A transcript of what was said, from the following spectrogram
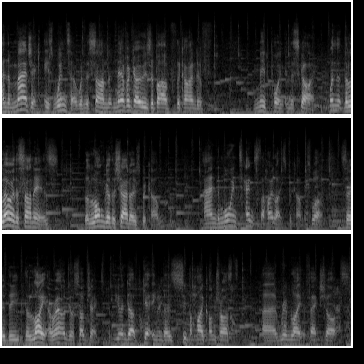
And the magic is winter when the sun never goes above the kind of midpoint in the sky. When the, the lower the sun is, the longer the shadows become and the more intense the highlights become as well. So the, the light around your subject, you end up getting those super high contrast uh, rim light effect shots.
